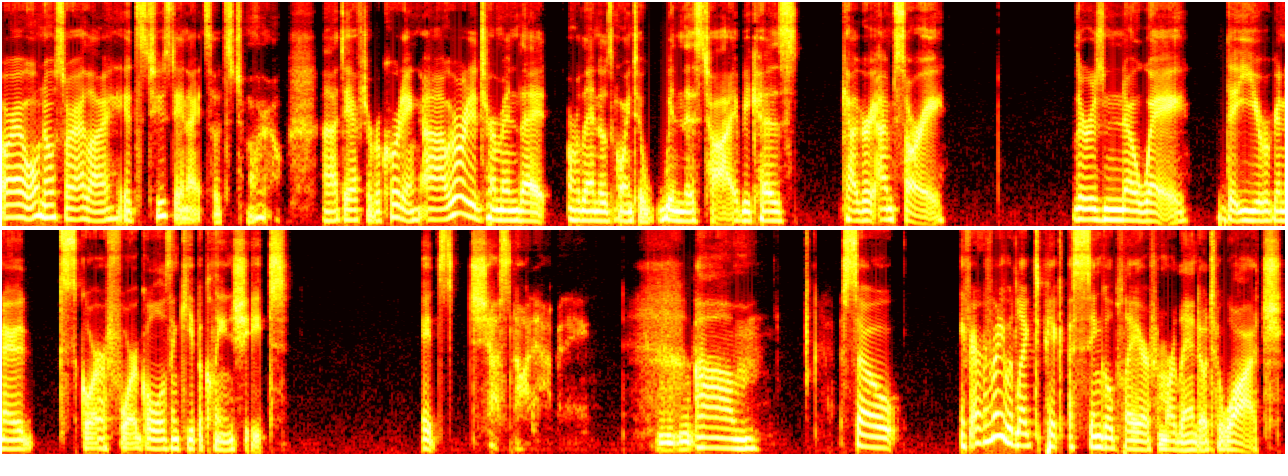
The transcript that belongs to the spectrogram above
or oh no, sorry, I lie. It's Tuesday night, so it's tomorrow, uh, day after recording. Uh, we've already determined that Orlando's going to win this tie because Calgary. I'm sorry, there is no way that you're going to score four goals and keep a clean sheet. It's just not happening. Mhm. Um, so if everybody would like to pick a single player from Orlando to watch,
